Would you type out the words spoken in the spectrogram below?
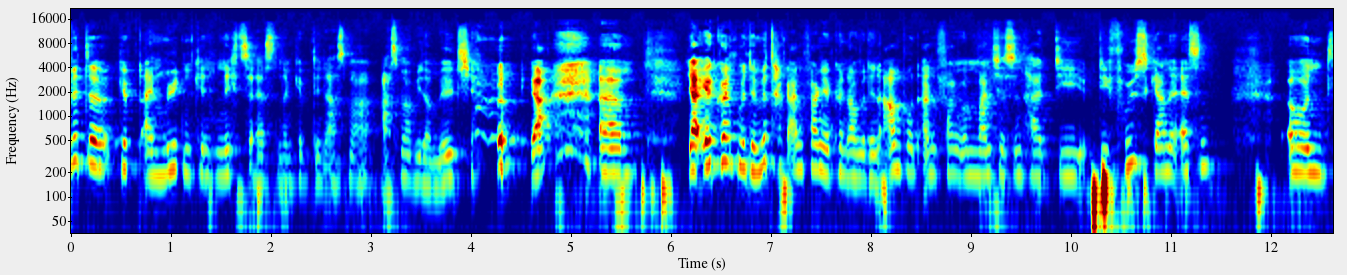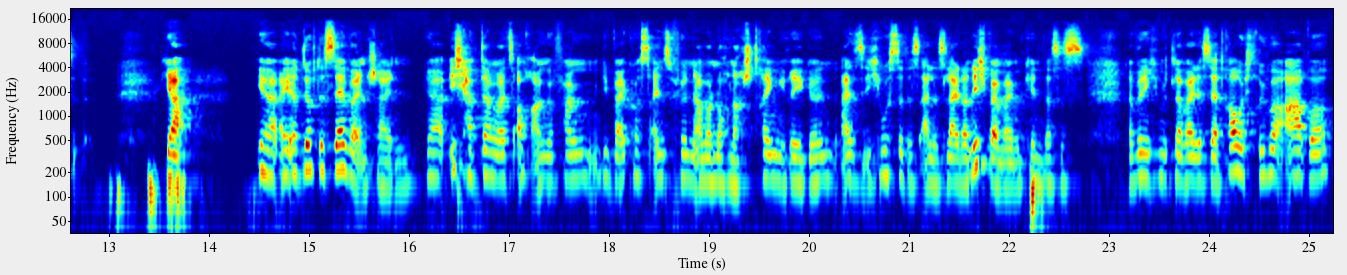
bitte gibt einem müden Kind nichts zu essen, dann gibt ihnen erstmal erstmal wieder Milch, ja. Ähm, ja, ihr könnt mit dem Mittag anfangen, ihr könnt auch mit dem Abendbrot anfangen und manche sind halt die, die frühst gerne essen und ja, ja, ihr dürft es selber entscheiden. Ja, ich habe damals auch angefangen, die Beikost einzuführen, aber noch nach strengen Regeln. Also ich wusste das alles leider nicht bei meinem Kind. Das ist, da bin ich mittlerweile sehr traurig drüber. Aber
